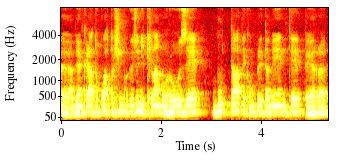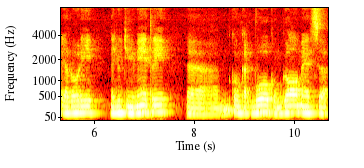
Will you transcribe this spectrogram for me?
abbiamo creato 4-5 occasioni clamorose, buttate completamente per errori negli ultimi metri, ehm, con Cargbo, con Gomez,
